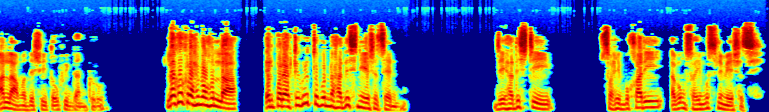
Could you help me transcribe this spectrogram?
আল্লাহ আমাদের সেই তৌফিক দান করুন। লেখক রাহেমহল্লা এরপর একটি গুরুত্বপূর্ণ হাদিস নিয়ে এসেছেন। যে হাদিসটি সহি বুখারি এবং সহি মুসলিমে এসেছে।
